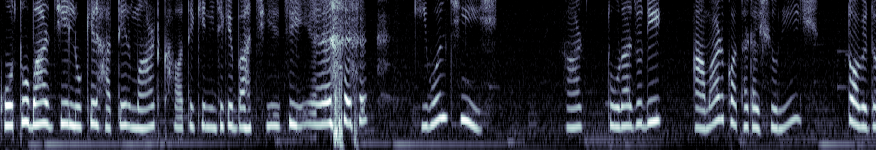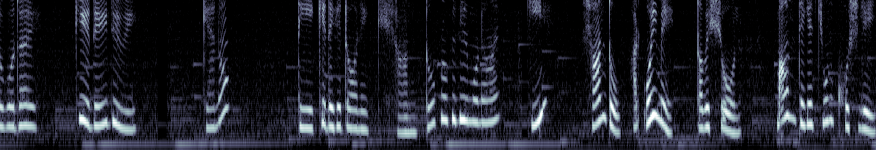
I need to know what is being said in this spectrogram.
কতবার যে লোকের হাতের মার খাওয়া থেকে নিজেকে বাঁচিয়েছি, কি বলছিস? আর তোরা যদি আমার কথাটা শুনিস, তবে তো বোধ বোধহয় কেঁদেই দিবি। কেন? তেকে দেখে তো অনেক শান্ত প্রকৃতির মনে হয়। কি? শান্ত? আর ওই মেয়ে? তবে শোন পান থেকে চুন খসলেই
